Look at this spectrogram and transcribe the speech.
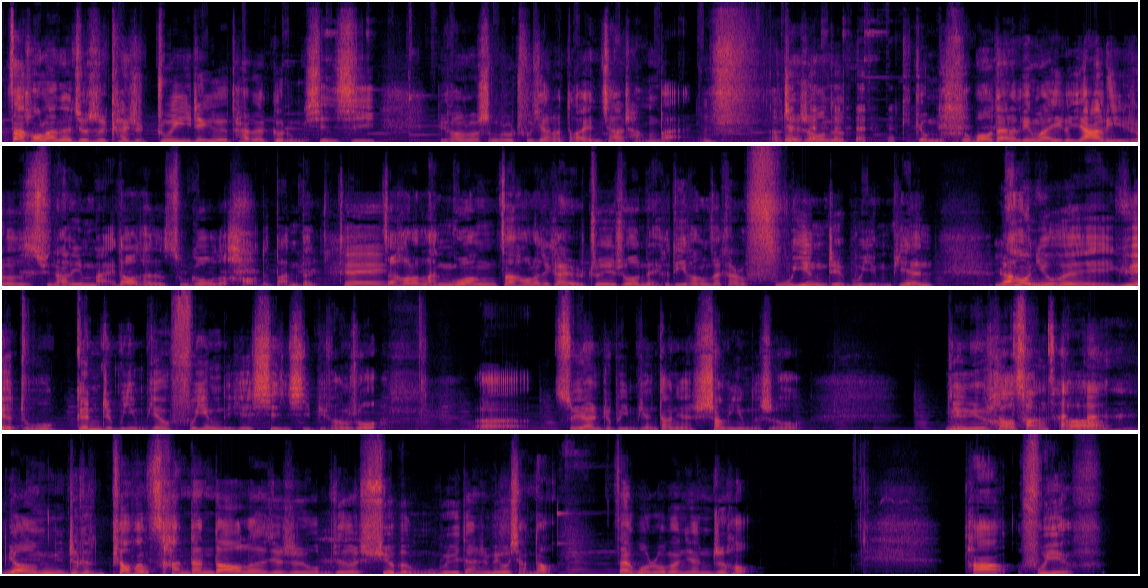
再后来呢，就是开始追这个他的各种信息，比方说什么时候出现了导演加长版，啊，这时候呢，给我们的荷包带来另外一个压力，说去哪里买到它的足够的好的版本。对，再后来蓝光，再后来就开始追说哪个地方在开始复映这部影片，然后你又会阅读跟这部影片复映的一些信息，比方说，呃，虽然这部影片当年上映的时候。命运好惨惨啊淡！妙，这个票房惨淡到了，就是我们觉得血本无归，但是没有想到，再过若干年之后，它复印，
